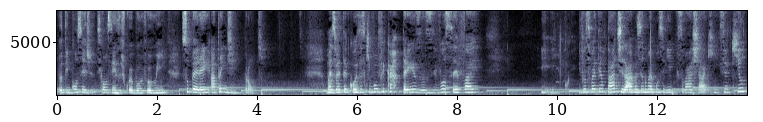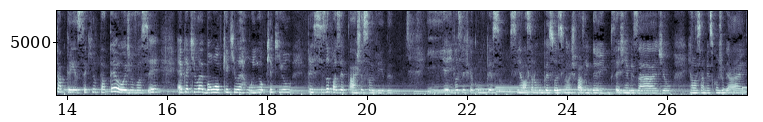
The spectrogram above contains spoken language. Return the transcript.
Eu tenho consciência, consciência de que foi bom e foi ruim. Superei, aprendi, pronto. Mas vai ter coisas que vão ficar presas e você vai. E, e, e, você vai tentar tirar, mas você não vai conseguir, porque você vai achar que se aquilo tá preso, se aquilo tá até hoje em você, é porque aquilo é bom, ou porque aquilo é ruim, ou porque aquilo precisa fazer parte da sua vida. E aí você fica com pessoas, se relaciona com pessoas que não te fazem bem, seja em amizade ou relacionamentos conjugais.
